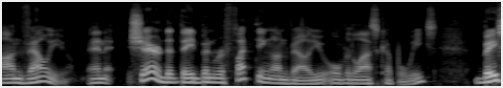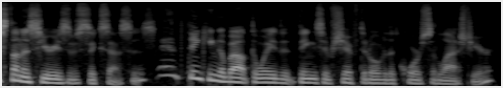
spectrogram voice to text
on value and shared that they'd been reflecting on value over the last couple weeks based on a series of successes and thinking about the way that things have shifted over the course of the last year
